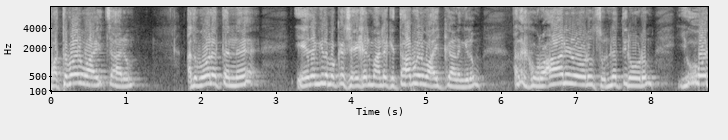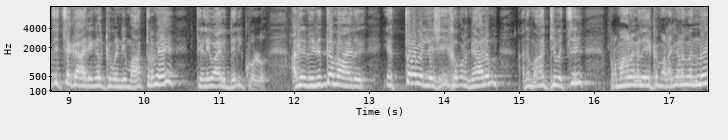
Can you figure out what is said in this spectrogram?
ഫത്തുവൾ വായിച്ചാലും അതുപോലെ തന്നെ ഏതെങ്കിലുമൊക്കെ ഷെയ്ഖന്മാരുടെ കിതാബുകൾ വായിക്കുകയാണെങ്കിലും അത് ഖുർആാനിനോടും സുന്നത്തിനോടും യോജിച്ച കാര്യങ്ങൾക്ക് വേണ്ടി മാത്രമേ തെളിവായി ഉദ്ധരിക്കുള്ളൂ അതിന് വിരുദ്ധമായത് എത്ര വലിയ ഷെയ്ഖ് പറഞ്ഞാലും അത് മാറ്റിവെച്ച് പ്രമാണങ്ങളിലേക്ക് മടങ്ങണമെന്ന്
